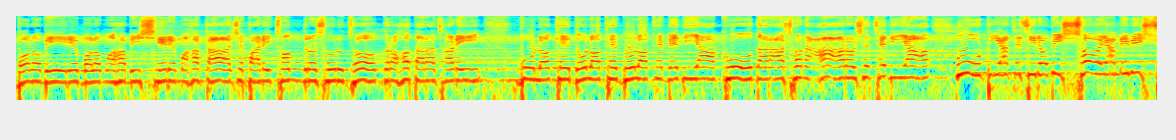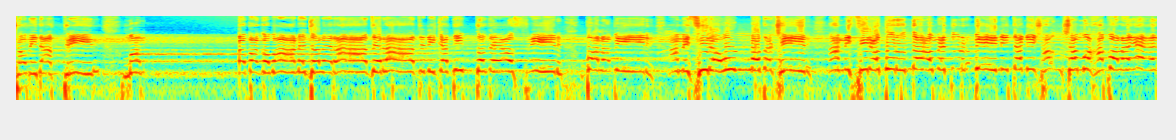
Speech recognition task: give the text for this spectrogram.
বলবীর, বল মহাবিশ্বের মহাকাশ, পাড়ি চন্দ্র, সূর্য, গ্রহ তারা ছাড়ি। বুলকে দোলকে গোলকে বেদিয়া খোদার আসন আর এসেছে দিয়া। উঠিয়াছে চির বিশ্ব আমি বিশ্ববিদাত্রীর। মম ভগবান চলে রাজ রাজনিকা দীপ্ত দেয় অশ্রীর বলবীর। আমি চির উন্নত শির, আমি চির দুর্দম, দুর্বিনীত নৃশংস মহাবলয়ের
